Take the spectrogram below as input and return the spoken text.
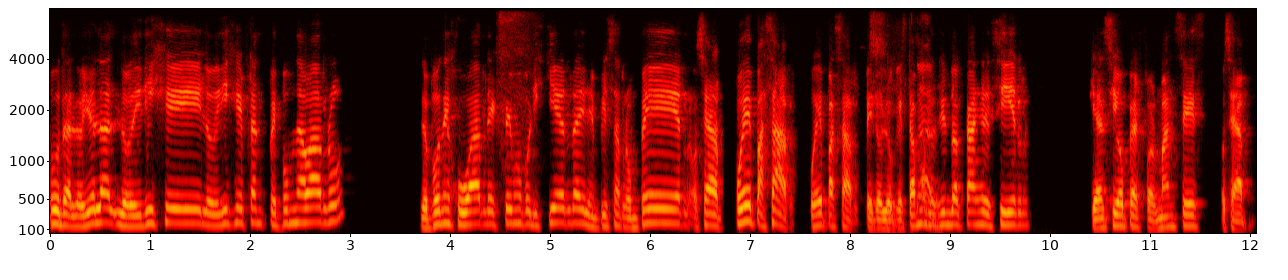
puta, Loyola lo dirige, lo dirige Frank Pepón Navarro, lo pone a jugar de extremo por izquierda y le empieza a romper, o sea, puede pasar, puede pasar, pero lo Sí, que estamos claro. haciendo acá es decir que han sido performances, o sea,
